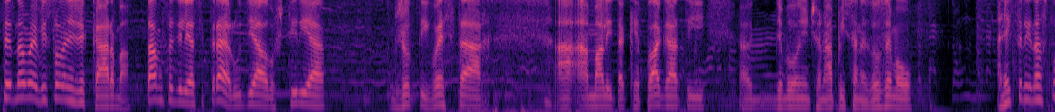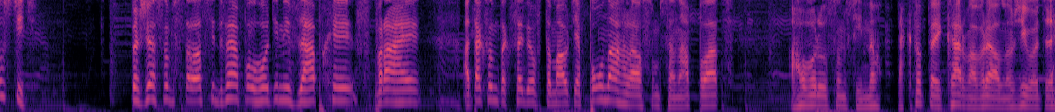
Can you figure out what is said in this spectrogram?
to je normálne vyslovene, že karma. Tam sedeli asi traja ľudia alebo štyria v žltých vestách a, a mali také plagáty, kde bolo niečo napísané zo zemou a nechceli nás pustiť. Takže ja som stal asi 2,5 hodiny v zápche v Prahe a tak som tak sedel v tom aute, ponáhľal som sa na plac a hovoril som si, no, tak toto je karma v reálnom živote.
